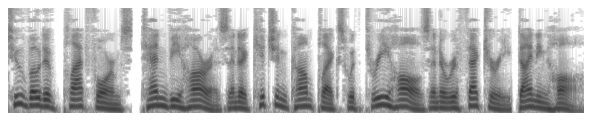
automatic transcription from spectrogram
two votive platforms, 10 viharas and a kitchen complex with three halls and a refectory dining hall.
